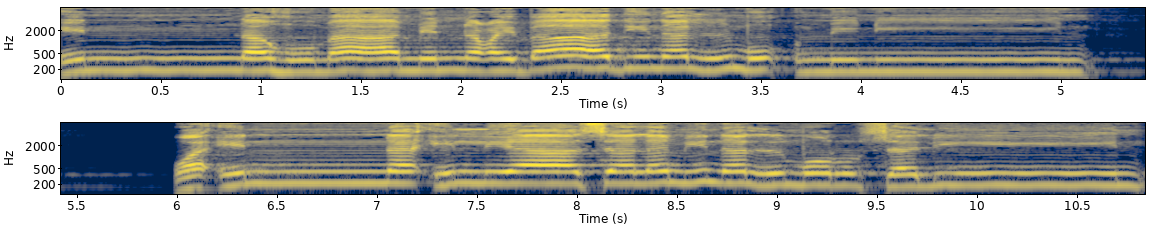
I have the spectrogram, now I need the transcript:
إنهما من عبادنا المؤمنين وإن إلياس لمن المرسلين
